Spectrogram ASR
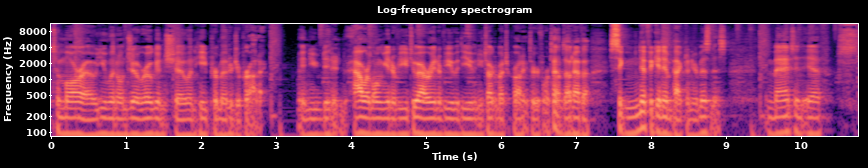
tomorrow you went on Joe Rogan's show and he promoted your product and you did an hour long interview, two hour interview with you, and you talked about your product three or four times. That'd have a significant impact on your business. Imagine if,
